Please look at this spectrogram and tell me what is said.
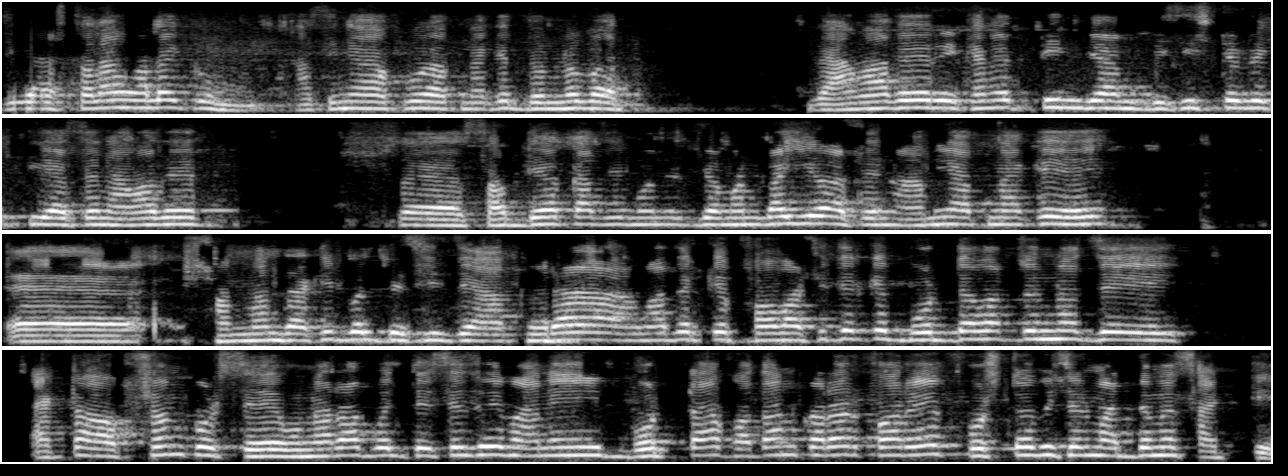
জি আসসালামু আলাইকুম। হাসিনা আপু আপনাকে ধন্যবাদ। যে আমাদের এখানে তিনজন বিশিষ্ট ব্যক্তি আছেন, আমাদের শ্রদ্ধেয় কাজী মনিরুজ্জামান ভাইও আছেন। আমি আপনাকে সম্মান রাখি, বলতেছি যে আপনারা আমাদেরকে, প্রবাসীদেরকে ভোট দেওয়ার জন্য যে একটা অপশন করছে, ওনারা বলতেছে যে মানে ভোটটা প্রদান করার পরে পোস্ট অফিসের মাধ্যমে ছাড়তে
